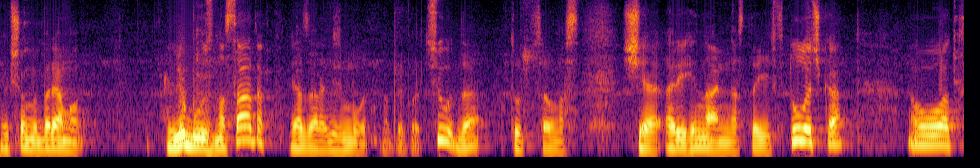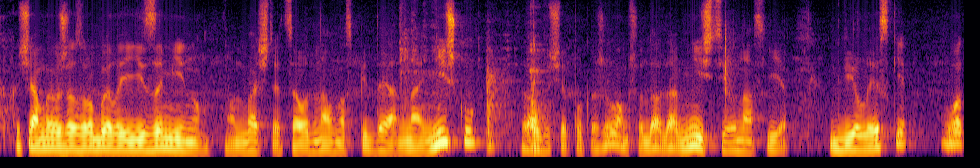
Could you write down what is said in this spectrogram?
якщо ми беремо любу з насадок, я зараз візьму, от, наприклад, цю, да? тут це у нас ще оригінальна стоїть втулочка. От, хоча ми вже зробили її заміну. От бачите, це одна у нас піде на ніжку. Зразу ще покажу вам, що да, да, в ніжці у нас є дві лиски. От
